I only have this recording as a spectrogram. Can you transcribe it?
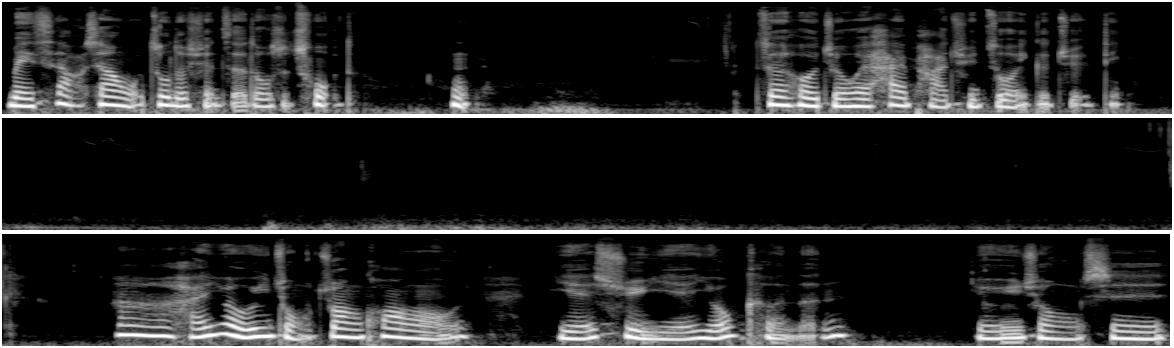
每次好像我做的选择都是错的，嗯，最后就会害怕去做一个决定。那还有一种状况哦，也许也有可能，有一种是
